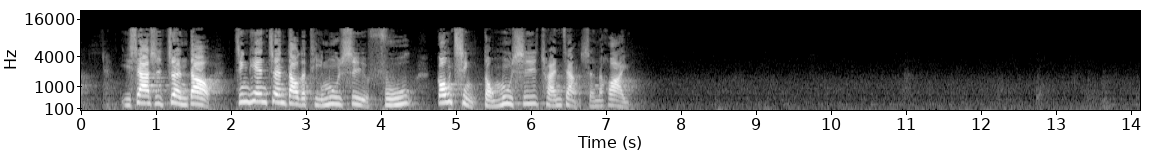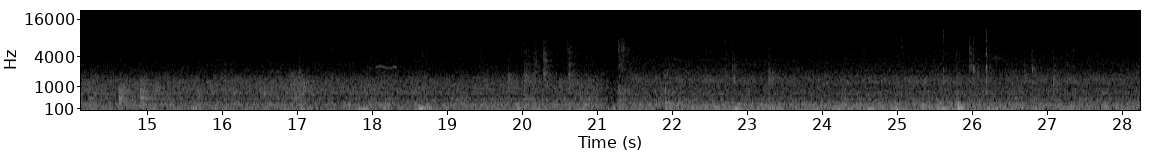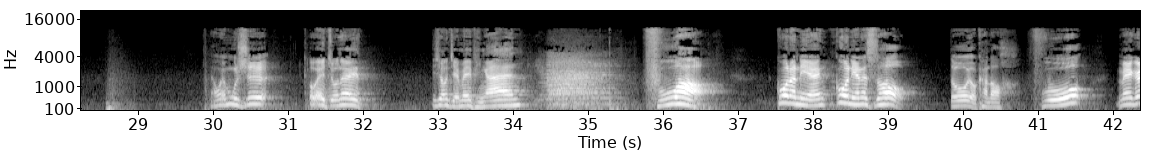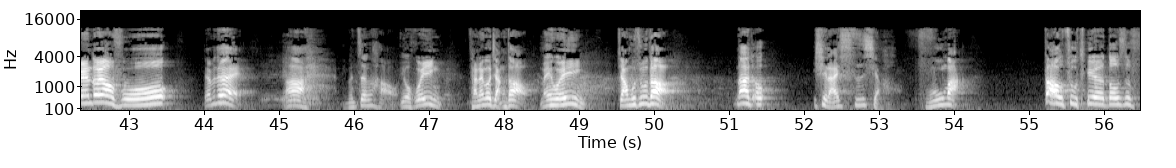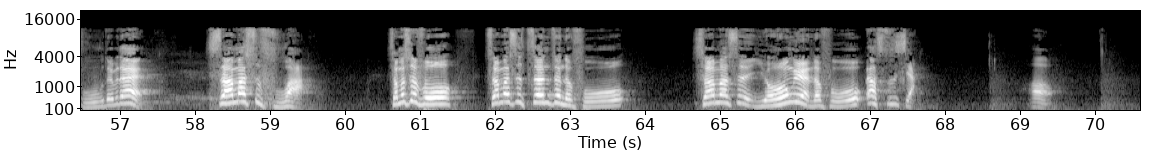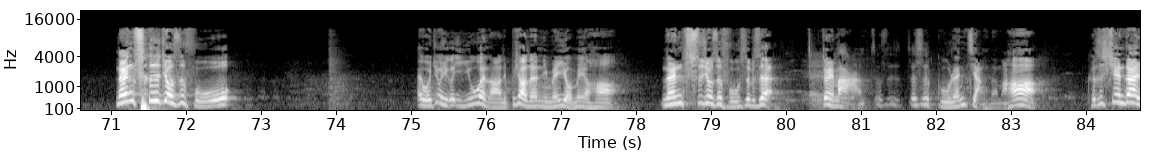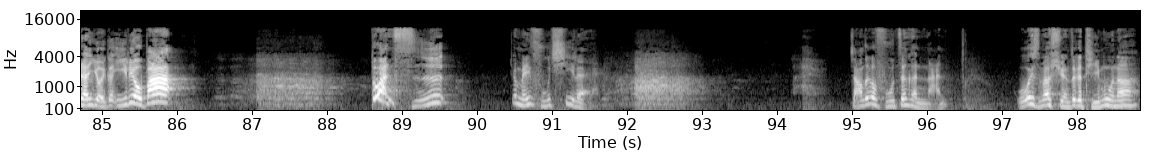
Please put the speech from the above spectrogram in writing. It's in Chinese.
以下是正道，今天正道的题目是福。恭请董牧师传讲神的话语。各位牧师，各位主内弟兄姐妹平安。福啊！过了年，过年的时候都有看到福，每个人都要福，对不对？啊，你们真好，有回应才能够讲到，没回应讲不出道。那就一起来思想福嘛，到处贴的都是福，对不对？什么是福啊？什么是福？什么是真正的福？什么是永远的福？要思想。哦，能吃就是福。哎，我就有个疑问啊，你不晓得你们有没有哈？能吃就是福，是不是？对嘛？这是这是古人讲的嘛哈。可是现代人有一个一六八，断食。就没福气嘞！讲这个福真很难。我为什么要选这个题目呢？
